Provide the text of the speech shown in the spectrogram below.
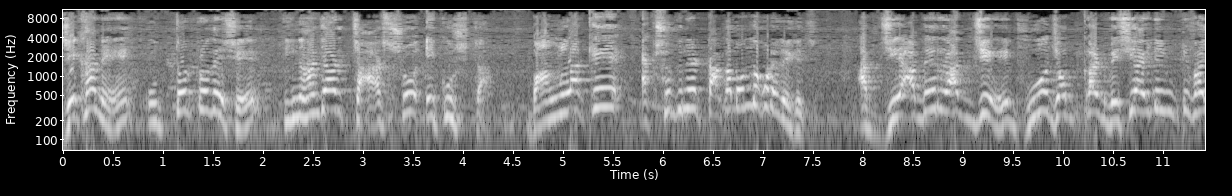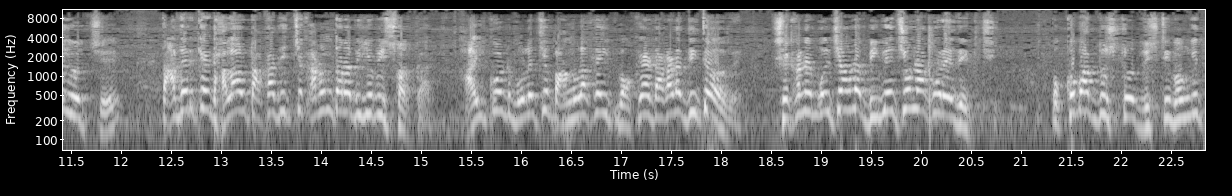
যেখানে উত্তরপ্রদেশে তিন হাজার চারশো একুশটা, বাংলাকে একশো দিনের টাকা বন্ধ করে রেখেছে। আর যে যাদের রাজ্যে ভুয়ো জব কার্ড বেশি আইডেন্টিফাই হচ্ছে, তাদেরকে ঢালাও টাকা দিচ্ছে কারণ তারা বিজেপির সরকার। হাইকোর্ট বলেছে বাংলাকে এই বকেয়া টাকাটা দিতে হবে। সেখানে বলছে আমরা বিবেচনা করে দেখছি। পক্ষপাত দুষ্ট দৃষ্টিভঙ্গির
